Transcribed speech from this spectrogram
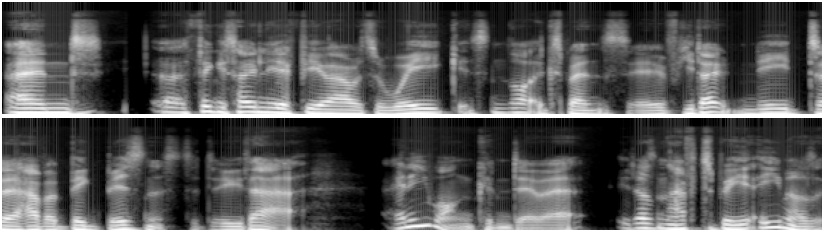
and I think it's only a few hours a week. It's not expensive. You don't need to have a big business to do that. Anyone can do it. It doesn't have to be emails.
